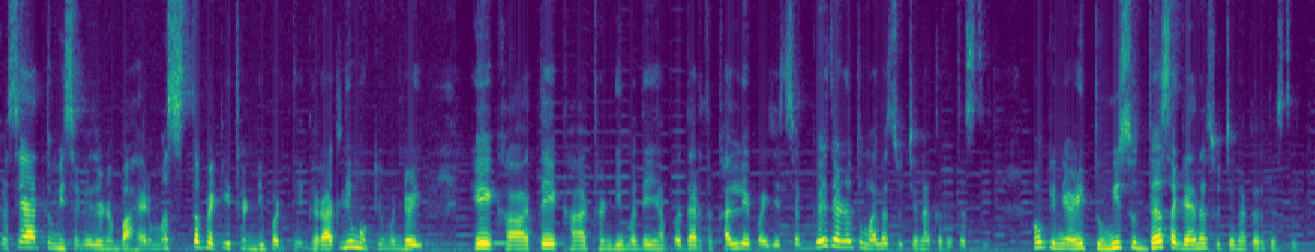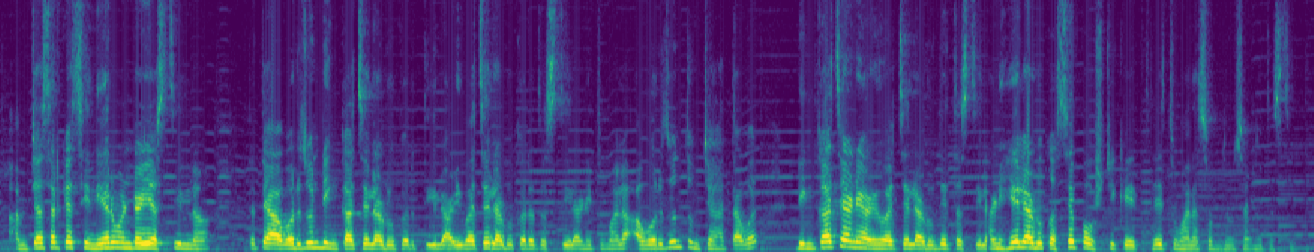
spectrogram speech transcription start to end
कसे आहात तुम्ही सगळेजण? बाहेर मस्तपैकी थंडी पडते. घरातली मोठी मंडळी हे खा ते खा थंडीमध्ये ह्या पदार्थ खाल्ले पाहिजेत. सगळेजण तुम्हाला सूचना करत असतील. हो की नाही? आणि तुम्ही सुद्धा सगळ्यांना सूचना करत असतील. आमच्यासारख्या सिनियर मंडळी असतील ना तर ते आवर्जून डिंकाचे लाडू करतील आळीवाचे लाडू करत असतील आणि तुम्हाला आवर्जून तुमच्या हातावर डिंकाचे आणि आळीवाचे लाडू देत असतील. आणि हे लाडू कसे पौष्टिक आहेत हे तुम्हाला समजून सांगत असतील.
